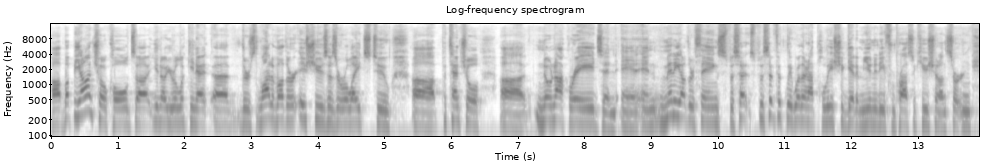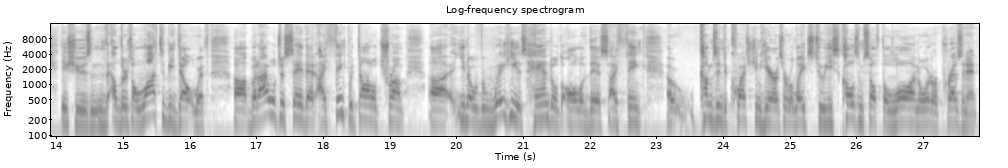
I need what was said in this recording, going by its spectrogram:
Uh, but beyond chokeholds, uh, you know, you're looking at uh, there's a lot of other issues as it relates to uh, potential uh, no-knock raids and, and, and many other things, speci specifically whether or not police should get immunity from prosecution on certain issues. And there's a lot to be dealt with. but I will just say that I think with Donald Trump, you know, the way he has handled all of this, I think, comes into question here as it relates to he calls himself the law and order president.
